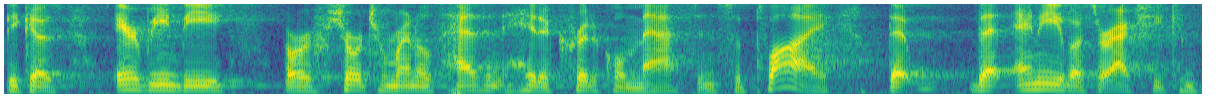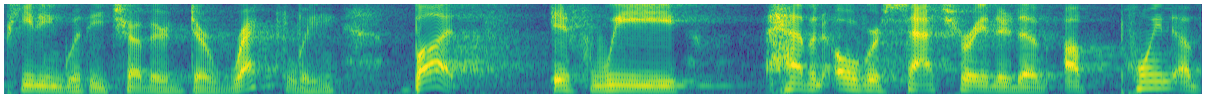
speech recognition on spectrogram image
because Airbnb or short-term rentals hasn't hit a critical mass in supply that, that any of us are actually competing with each other directly. But if we have an oversaturated, a, a point of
